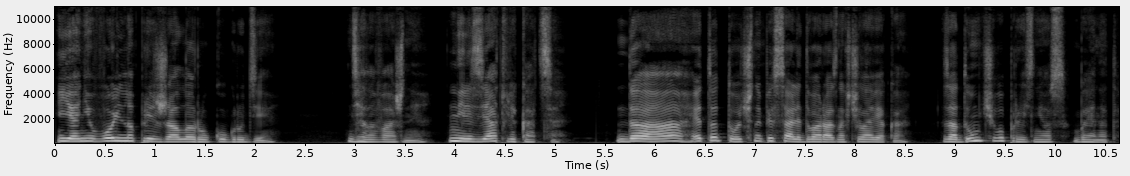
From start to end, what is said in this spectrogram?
Я невольно прижала руку к груди. Дело важное. Нельзя отвлекаться. «Да, это точно писали два разных человека», — задумчиво произнес Беннет.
